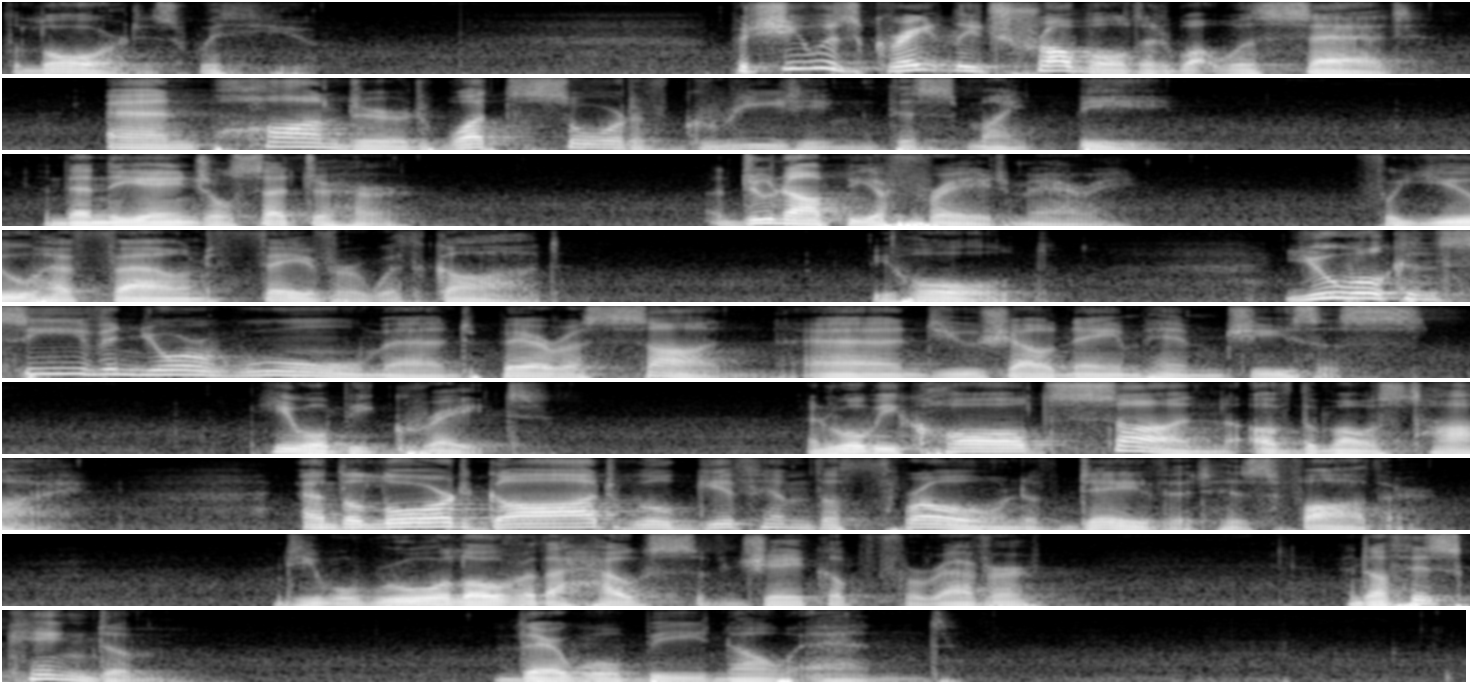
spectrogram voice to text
the Lord is with you. But she was greatly troubled at what was said, and pondered what sort of greeting this might be. And then the angel said to her, Do not be afraid, Mary, for you have found favor with God. Behold, you will conceive in your womb and bear a son, and you shall name him Jesus. He will be great and will be called Son of the Most High. And the Lord God will give him the throne of David his father. And he will rule over the house of Jacob forever, and of his kingdom there will be no end.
